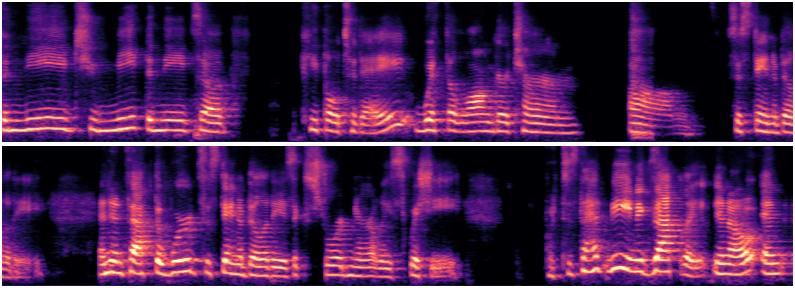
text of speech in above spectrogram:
the need to meet the needs of people today with the longer term um, sustainability. And in fact, the word sustainability is extraordinarily squishy. What does that mean exactly? You know, and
